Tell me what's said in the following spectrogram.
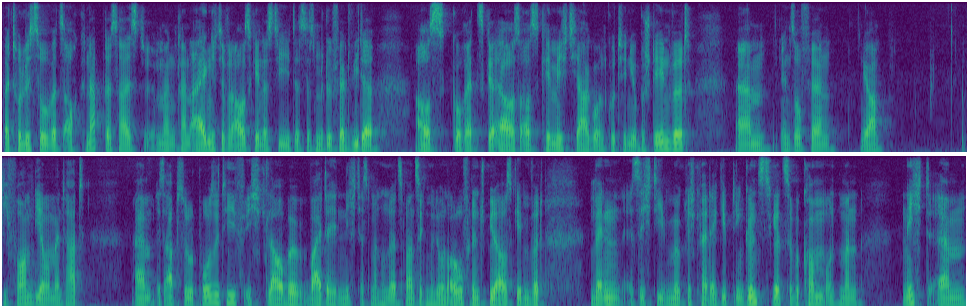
Bei Tolisso wird es auch knapp. Das heißt, man kann eigentlich davon ausgehen, dass, die, dass das Mittelfeld wieder aus Goretzka, äh, aus, aus Kimmich, Thiago und Coutinho bestehen wird. Ähm, insofern, ja, die Form, die er im Moment hat, ähm, ist absolut positiv. Ich glaube weiterhin nicht, dass man 120 Millionen Euro für den Spieler ausgeben wird, wenn sich die Möglichkeit ergibt, ihn günstiger zu bekommen und man nicht ähm,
